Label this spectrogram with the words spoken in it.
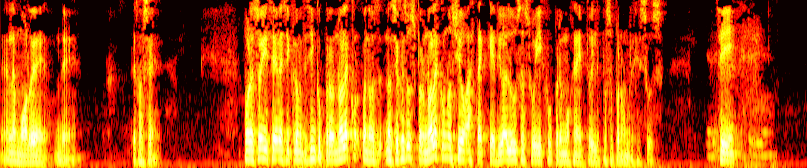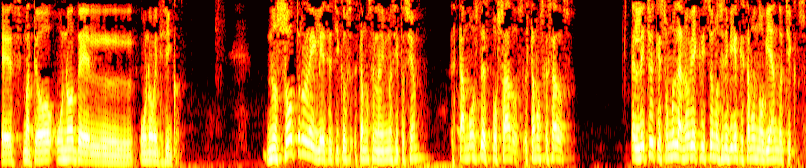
Era el amor de, de, José. Por eso dice versículo 25, pero no la, cuando nació Jesús, pero no la conoció hasta que dio a luz a su hijo primogénito y le puso por nombre Jesús. Sí, es Mateo 1 del 1.25. Nosotros, la iglesia, chicos, estamos en la misma situación. Estamos desposados, estamos casados. El hecho de que somos la novia de Cristo no significa que estamos noviando, chicos.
